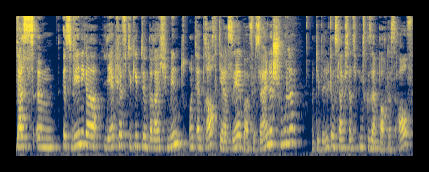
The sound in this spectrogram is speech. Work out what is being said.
dass ähm, es weniger Lehrkräfte gibt im Bereich MINT und er braucht ja selber für seine Schule und die Bildungslandschaft insgesamt braucht das auch.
